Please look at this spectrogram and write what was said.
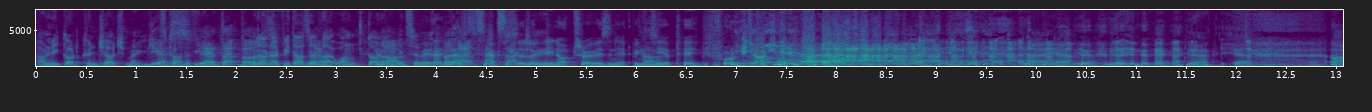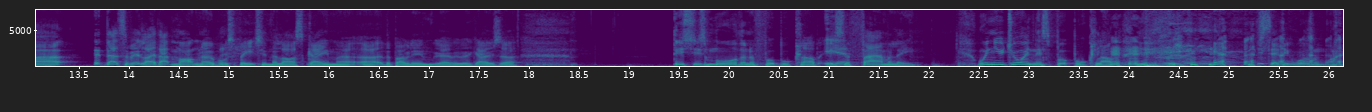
Only God can judge me. Yes, kind of thing. yeah, that- those- I don't know if he does have that one. Don't No. hold me to it. That- But that's, that's absolutely exactly- not true, isn't it? Because No. he appeared before a judge. yeah, yeah, yeah, yeah. Uh, that's a bit like that Mark Noble speech in the last game at uh, the Boleyn, where he goes, uh, "This is more than a football club; it's Yeah. a family." When you join this football club, you said it wasn't one.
